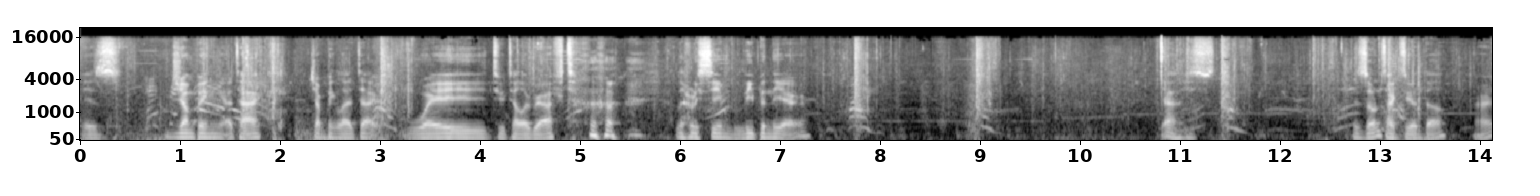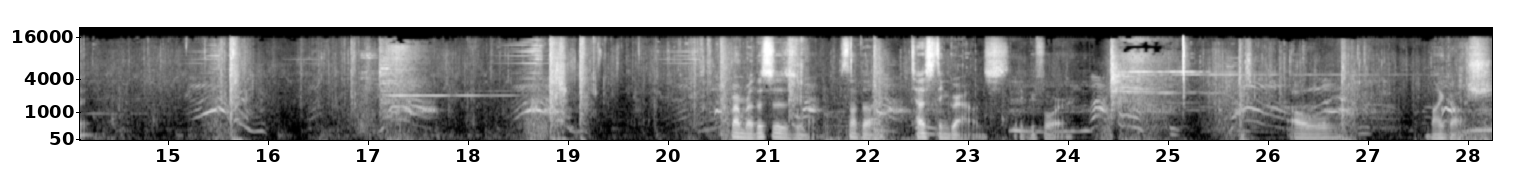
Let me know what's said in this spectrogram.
His jumping attack, jumping lead attack, way too telegraphed. Literally see him leap in the air. Yeah, he's his zone attack's good though. Alright. Remember, this is, you know, it's not the like, testing grounds like before. Oh my gosh.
